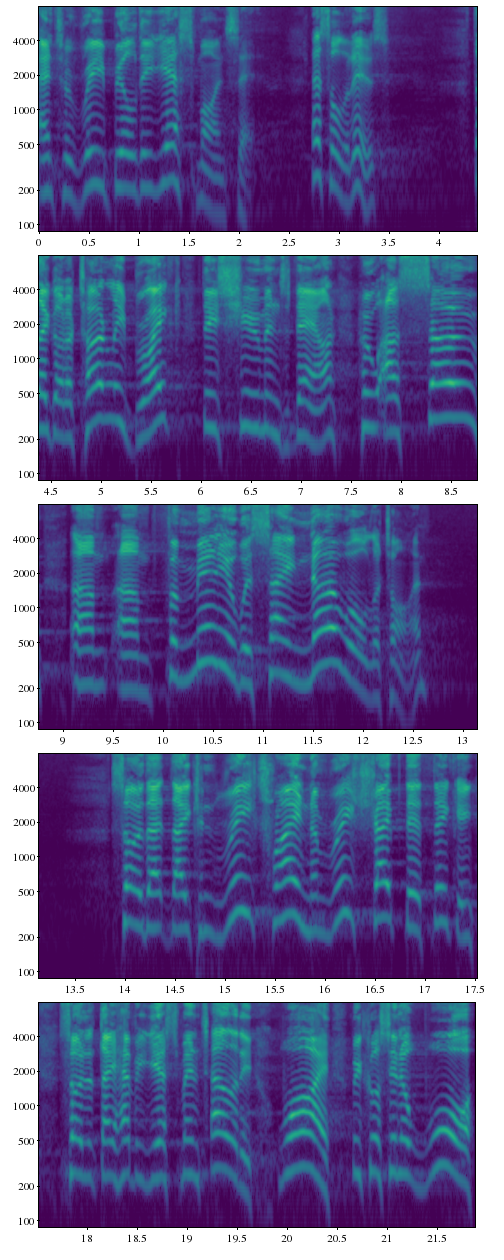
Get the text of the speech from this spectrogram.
and to rebuild a yes mindset. That's all it is. They've got to totally break these humans down who are so um, um, familiar with saying no all the time so that they can retrain them, reshape their thinking so that they have a yes mentality. Why? Because in a war,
